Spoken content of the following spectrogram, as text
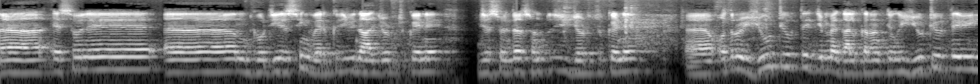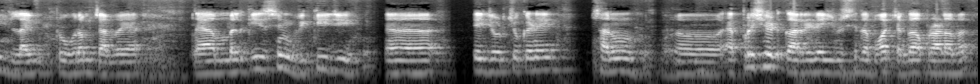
ਅਹ, ਇਸ ਵੇਲੇ ਅਹ, ਗੁਰਜੀਤ ਸਿੰਘ ਵਿਰਕ ਜੀ ਵੀ ਨਾਲ ਜੁੜ ਚੁੱਕੇ ਨੇ ਜਸਵਿੰਦਰ ਸੰਧੂ ਜੀ ਜੁੜ ਚੁੱਕੇ ਨੇ ਉਧਰੋਂ YouTube ਤੇ ਜੇ ਮੈਂ ਗੱਲ ਕਰਾਂ ਕਿਉਂਕਿ YouTube ਤੇ ਵੀ ਲਾਈਵ ਪ੍ਰੋਗਰਾਮ ਚੱਲ ਰਿਹਾ ਹੈ। ਅਹ ਮਲਕੀਤ ਸਿੰਘ ਵਿੱਕੀ ਜੀ, ਅਹ ਇਹ ਜੁੜ ਚੁੱਕੇ ਨੇ। ਸਾਨੂੰ ਐਪਰੀਸ਼ੀਏਟ ਕਰ ਰਹੇ ਨੇ। ਯੂਨੀਵਰਸਿਟੀ ਦਾ ਬਹੁਤ ਚੰਗਾ ਉਪਰਾਲਾ ਵਾ।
